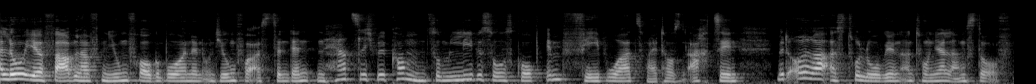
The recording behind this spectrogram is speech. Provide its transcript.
Hallo, ihr fabelhaften Jungfrau-Geborenen und Jungfrau-Aszendenten. Herzlich willkommen zum Liebeshoroskop im Februar 2018 mit eurer Astrologin Antonia Langsdorf.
